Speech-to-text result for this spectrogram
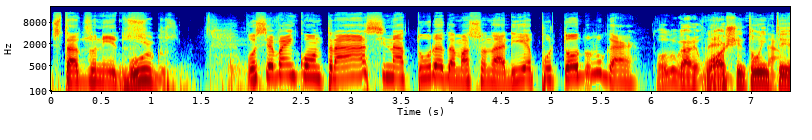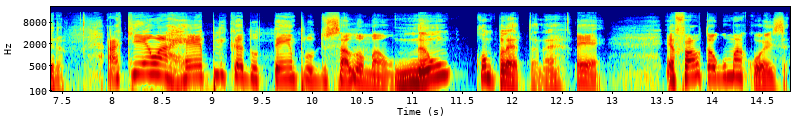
Estados Unidos, Burgos, você vai encontrar a assinatura da maçonaria por todo lugar. Todo lugar, né? Washington tá. inteira. Aqui é uma réplica do Templo de Salomão. Não completa, né? É. É falta alguma coisa.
